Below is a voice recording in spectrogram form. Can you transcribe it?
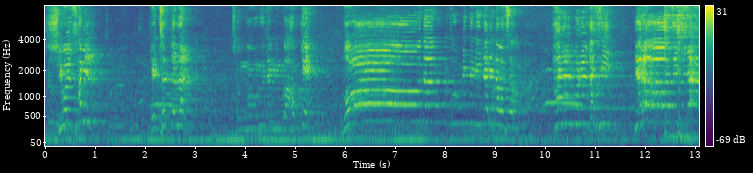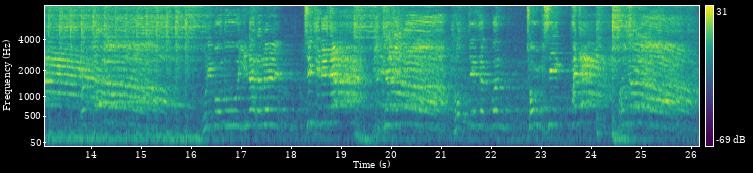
10월 3일 개천절날 정몽훈 의장님과 함께 모든 국민들이 이 자리에 나와서 하늘문을 다시 열어 모두 이 나라를 지키리자! 지키리자! 독재 정권 종식하자! 건강하라!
